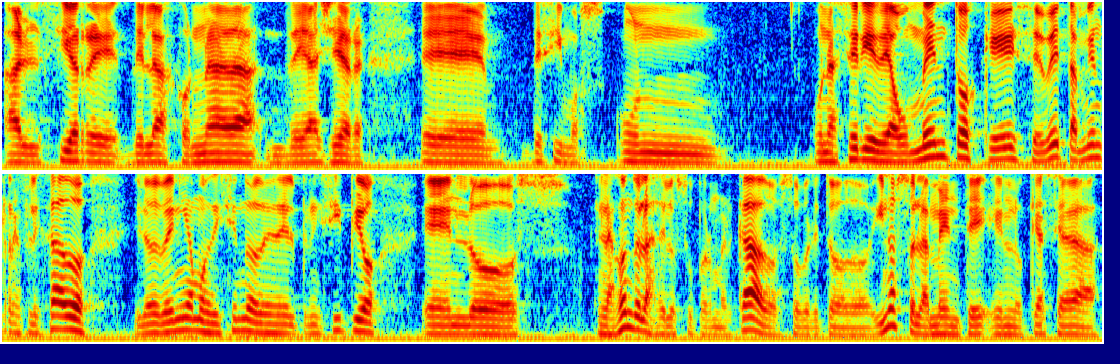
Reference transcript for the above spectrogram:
al cierre de la jornada de ayer. Eh, decimos, una serie de aumentos que se ve también reflejado, y lo veníamos diciendo desde el principio, en, los, en las góndolas de los supermercados, sobre todo, y no solamente en lo que hace a,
